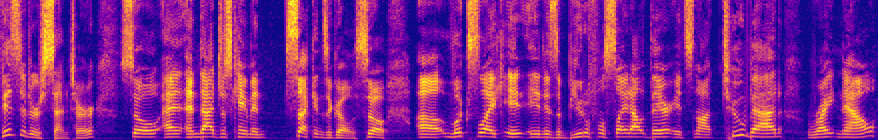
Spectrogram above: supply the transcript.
visitor center. So, and, and that just came in seconds ago. So, uh, looks like it, it is a beautiful site out there. It's not too bad right now.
